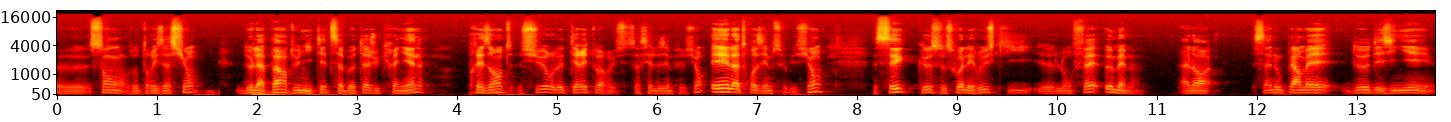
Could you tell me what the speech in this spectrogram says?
euh, sans autorisation de la part d'unités de sabotage ukrainiennes présentes sur le territoire russe. Ça, c'est la deuxième solution. Et la troisième solution, c'est que ce soit les Russes qui euh, l'ont fait eux-mêmes. Alors, ça nous permet de désigner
